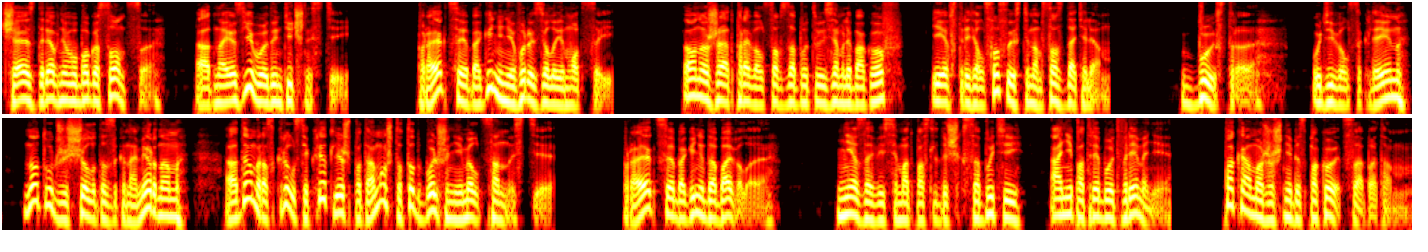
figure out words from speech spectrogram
часть древнего бога солнца, одна из его идентичностей. Проекция богини не выразила эмоций. Он уже отправился в забытую землю богов и встретился с истинным создателем. «Быстро», — удивился Клейн, но тут же счёл это закономерным, Адам раскрыл секрет лишь потому, что тот больше не имел ценности. Проекция богини добавила. «Независимо от последующих событий, они потребуют времени. Пока можешь не беспокоиться об этом».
